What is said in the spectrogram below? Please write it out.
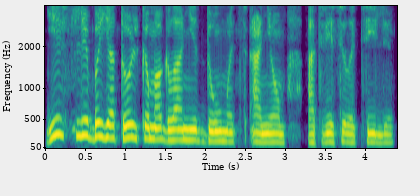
«Если бы я только могла не думать о нем», — ответила Тилли.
